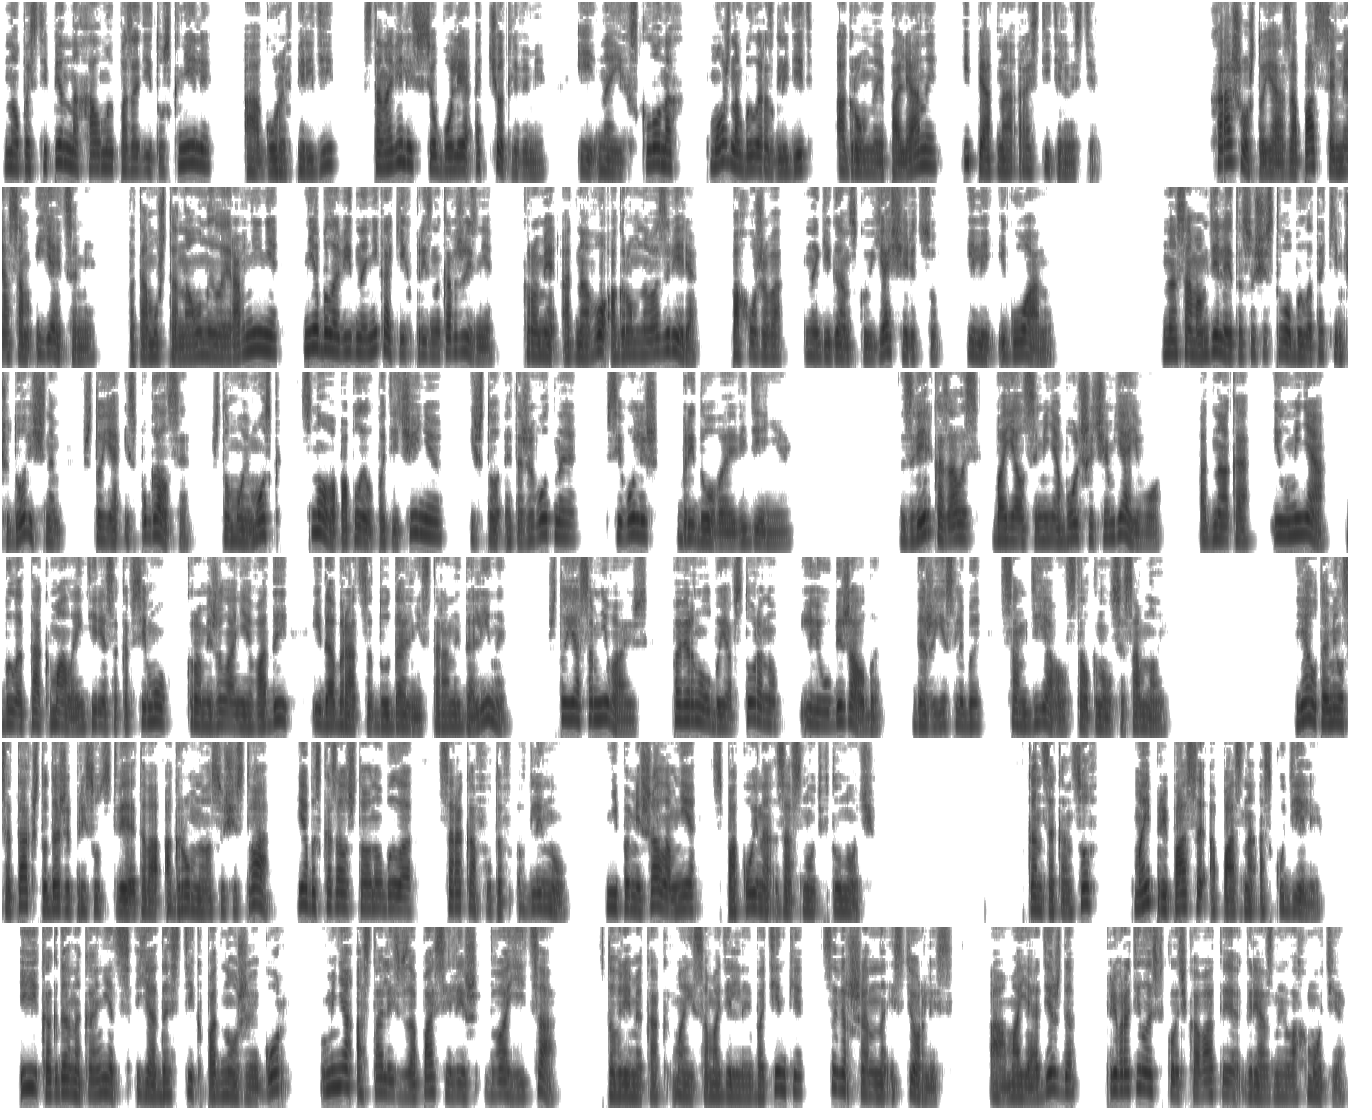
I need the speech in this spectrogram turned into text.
Но постепенно холмы позади тускнели, а горы впереди становились все более отчетливыми, и на их склонах можно было разглядеть огромные поляны и пятна растительности. Хорошо, что я запасся мясом и яйцами, потому что на унылой равнине не было видно никаких признаков жизни, кроме одного огромного зверя, похожего на гигантскую ящерицу или игуану. На самом деле это существо было таким чудовищным, что я испугался, что мой мозг снова поплыл по течению и что это животное всего лишь бредовое видение. Зверь, казалось, боялся меня больше, чем я его. Однако и у меня было так мало интереса ко всему, кроме желания воды и добраться до дальней стороны долины, что я сомневаюсь, повернул бы я в сторону или убежал бы, даже если бы сам дьявол столкнулся со мной. Я утомился так, что даже присутствие этого огромного существа, я бы сказал, что оно было сорока футов в длину, не помешало мне спокойно заснуть в ту ночь. В конце концов, мои припасы опасно оскудели, и когда, наконец, я достиг подножия гор, у меня остались в запасе лишь два яйца, в то время как мои самодельные ботинки совершенно истерлись, а моя одежда превратилась в клочковатые грязные лохмотья.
